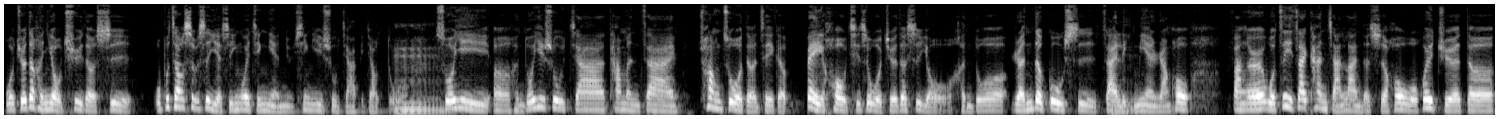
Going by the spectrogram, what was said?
我觉得很有趣的是，我不知道是不是也是因为今年女性艺术家比较多，所以呃，很多艺术家他们在创作的这个背后，其实我觉得是有很多人的故事在里面。然后反而我自己在看展览的时候，我会觉得。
